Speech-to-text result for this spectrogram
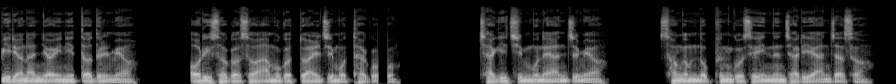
미련한 여인이 떠들며 어리석어서 아무것도 알지 못하고 자기 집 문에 앉으며 성읍 높은 곳에 있는 자리에 앉아서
